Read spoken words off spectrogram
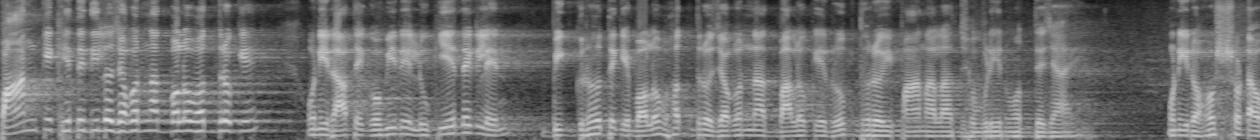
পানকে খেতে দিল জগন্নাথ বলভদ্রকে। উনি রাতে গভীরে লুকিয়ে দেখলেন, বিগ্রহ থেকে বলভদ্র জগন্নাথ বালকের রূপ ধরে ওই পানআলা ঝুবড়ির মধ্যে যায়। উনি রহস্যটাও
